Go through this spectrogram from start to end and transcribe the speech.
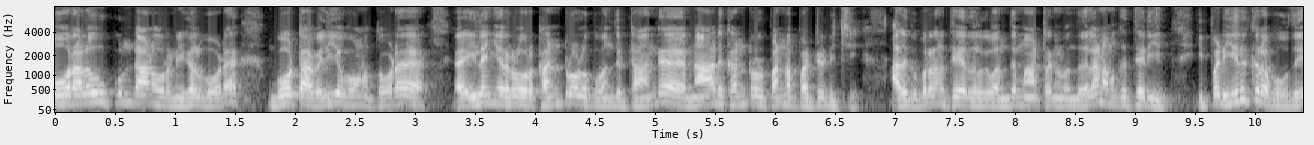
ஓரளவுக்கு உண்டான ஒரு நிகழ்வோட கோட்டா வெளியே போனதோட இளைஞர்கள் ஒரு கண்ட்ரோலுக்கு வந்துட்டாங்க. நாடு கண்ட்ரோல் பண்ணப்பட்டுடுச்சு. அதுக்கு பிறகு தேர்தலுக்கு வந்து மாற்றங்கள் வந்ததெல்லாம் நமக்கு தெரியும். இப்படி இருக்கிற போது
